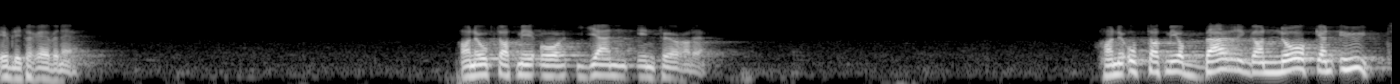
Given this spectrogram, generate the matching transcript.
er blitt revet ned. Han er opptatt med å gjeninnføre det. Han er opptatt med å berge noen ut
